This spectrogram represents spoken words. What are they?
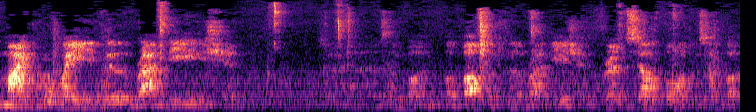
Microwave radiation. 자, 3번 about the radiation from cell phone 또 3번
